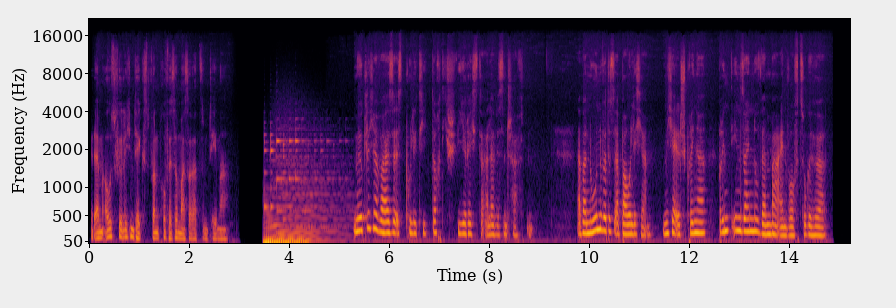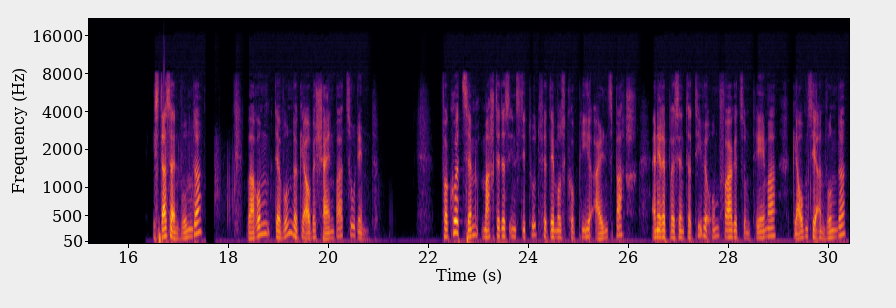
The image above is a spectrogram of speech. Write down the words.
mit einem ausführlichen Text von Professor Masserat zum Thema. Möglicherweise ist Politik doch die schwierigste aller Wissenschaften. Aber nun wird es erbaulicher. Michael Springer bringt Ihnen seinen November-Einwurf zu Gehör. Ist das ein Wunder? Warum der Wunderglaube scheinbar zunimmt. Vor kurzem machte das Institut für Demoskopie Allensbach eine repräsentative Umfrage zum Thema Glauben Sie an Wunder?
